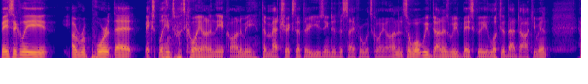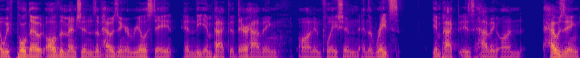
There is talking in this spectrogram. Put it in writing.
basically a report that explains what's going on in the economy, the metrics that they're using to decipher what's going on. And so what we've done is we've basically looked at that document and we've pulled out all the mentions of housing or real estate and the impact that they're having on inflation and the rates impact is having on housing.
